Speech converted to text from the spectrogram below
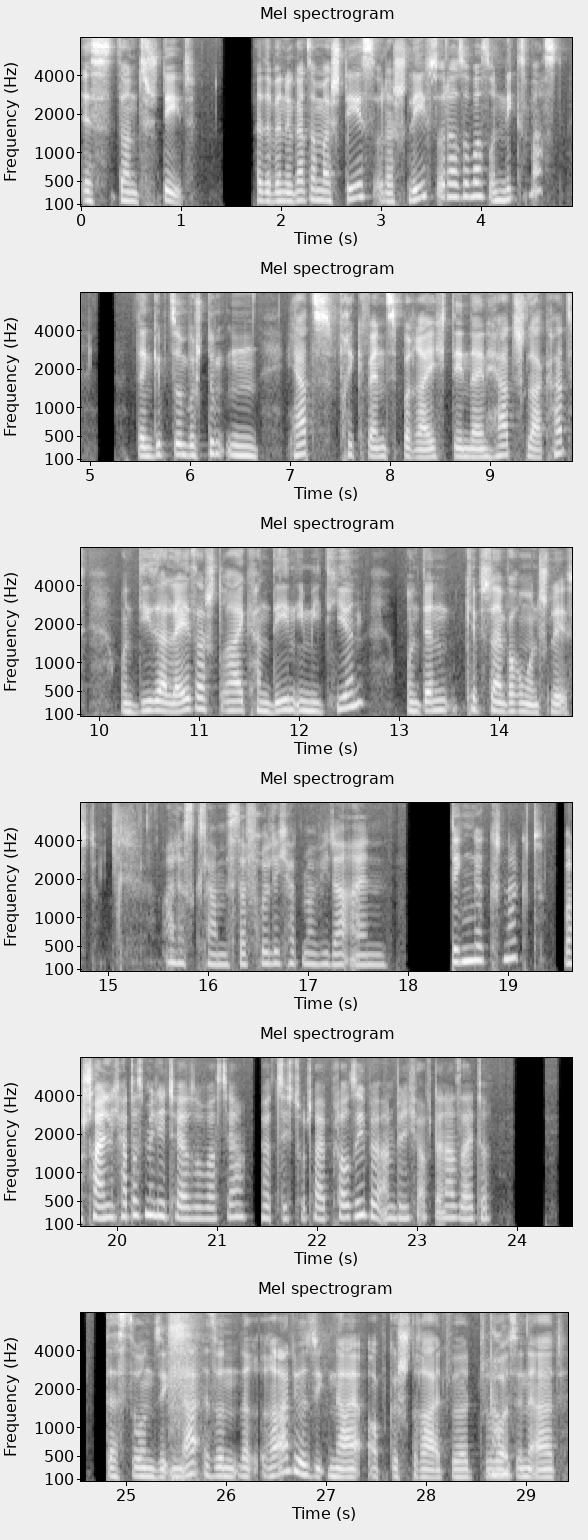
es sonst steht. Also wenn du ganz normal stehst oder schläfst oder sowas und nichts machst, dann gibt es so einen bestimmten Herzfrequenzbereich, den dein Herzschlag hat und dieser Laserstrahl kann den imitieren und dann kippst du einfach um und schläfst. Alles klar, Mr. Fröhlich hat mal wieder ein Ding geknackt. Wahrscheinlich hat das Militär sowas, ja. Hört sich total plausibel an, bin ich auf deiner Seite. Dass so ein Signal, so ein Radiosignal abgestrahlt wird, sowas in der Art.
